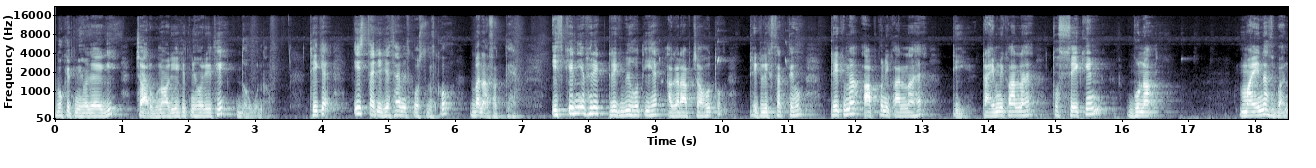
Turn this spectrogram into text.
वो कितनी हो जाएगी? चार गुना। और ये कितनी हो रही थी? दो गुना। ठीक है? इस तरीके से हम इस क्वेश्चन को बना सकते हैं। इसके लिए फिर एक ट्रिक भी होती है। अगर आप चाहो तो ट्रिक लिख सकते हो। ट्रिक में आपको निकालना है टी, टाइम निकालना है तो सेकेंड गुना माइनस वन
